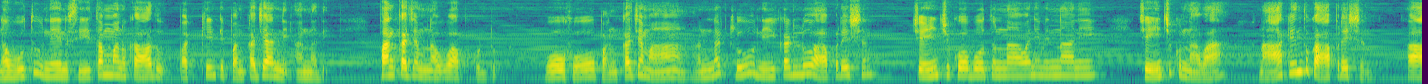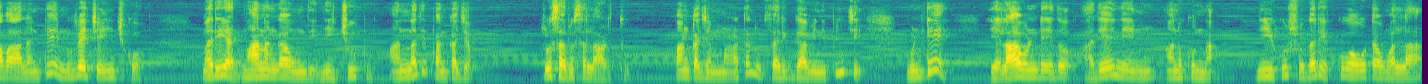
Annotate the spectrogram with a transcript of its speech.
నవ్వుతూ నేను సీతమ్మను కాదు పక్కింటి పంకజాన్ని అన్నది. పంకజం నవ్వు ఆపుకుంటూ ఓహో పంకజమా? అన్నట్లు నీ కళ్ళు ఆపరేషన్ చేయించుకోబోతున్నావని విన్నాని. చేయించుకున్నావా? నాకెందుకు ఆపరేషన్? కావాలంటే నువ్వే చేయించుకో. మరీ అధ్మానంగా ఉంది నీ చూపు అన్నది పంకజం. రుసరుసలాడుతూ పంకజం మాటలు సరిగ్గా వినిపించి ఉంటే ఎలా ఉండేదో అదే నేను అనుకున్నా. నీకు షుగర్ ఎక్కువ అవటం వల్ల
